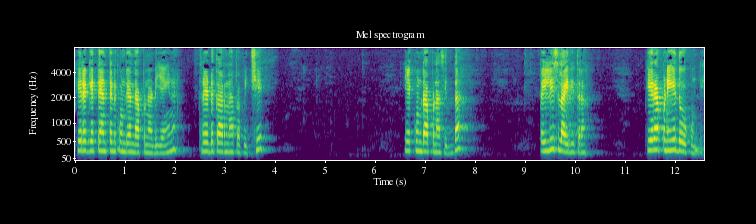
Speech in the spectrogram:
ਫਿਰ ਅੱਗੇ ਤਿੰਨ ਤਿੰਨ ਕੁੰਡਿਆਂ ਦਾ ਆਪਣਾ ਡਿਜ਼ਾਈਨ ਥ੍ਰੈਡ ਕਰਨਾ ਆਪਾਂ ਪਿੱਛੇ। ਇੱਕ ਕੁੰਡਾ ਆਪਣਾ ਸਿੱਧਾ। ਪਹਿਲੀ ਸਿਲਾਈ ਦੀ ਤਰ੍ਹਾਂ। ਫਿਰ ਆਪਣੇ ਇਹ ਦੋ ਕੁੰਡੇ।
